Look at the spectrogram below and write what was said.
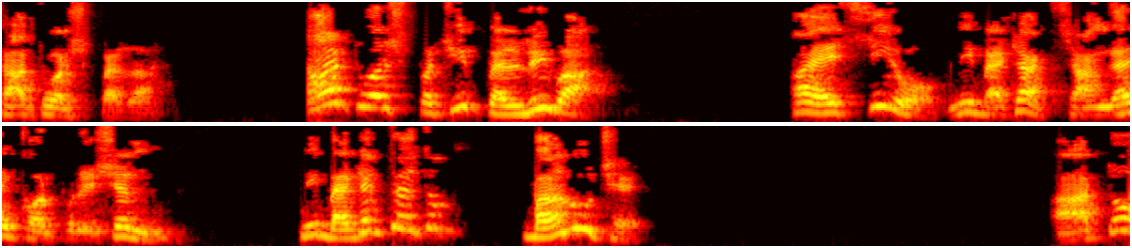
સાત વર્ષ પહેલા. આઠ વર્ષ પછી પહેલી વાર આ એસસીઓ ની બેઠક, શાંઘાઈ કોર્પોરેશનની બેઠક તો એ તો બહાનું છે. આ તો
